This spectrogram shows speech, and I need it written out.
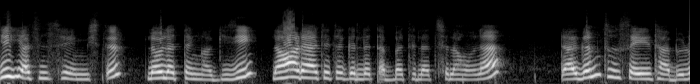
ይህ የትንሣኤ ምስጢር ለሁለተኛ ጊዜ ለሐዋርያት የተገለጠበት ዕለት ስለሆነ ዳግም ትንሣኤ ተብሎ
